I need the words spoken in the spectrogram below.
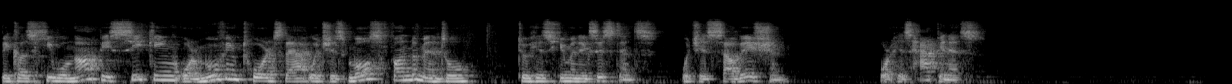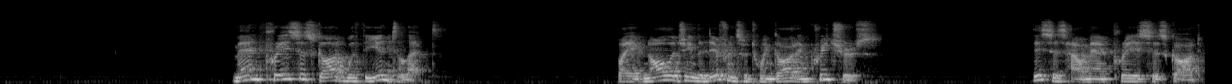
because he will not be seeking or moving towards that which is most fundamental to his human existence, which is salvation or his happiness. Man praises God with the intellect by acknowledging the difference between God and creatures. This is how man praises God.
